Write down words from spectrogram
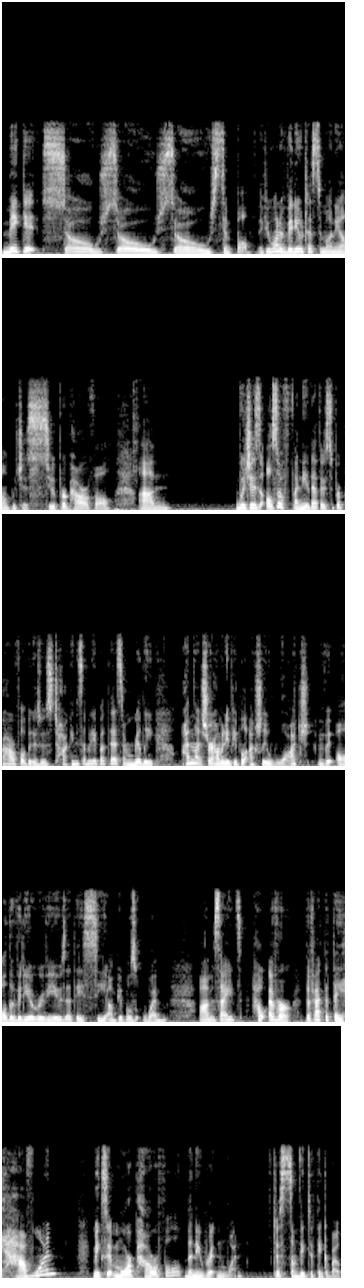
Make it so, so, so simple. If you want a video testimonial, which is super powerful, um, which is also funny that they're super powerful because I was talking to somebody about this and really, I'm not sure how many people actually watch all the video reviews that they see on people's web um, sites. However, the fact that they have one makes it more powerful than a written one. Just something to think about,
